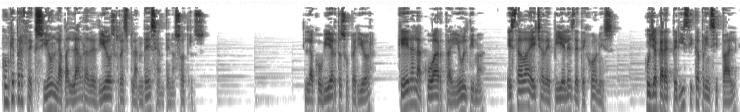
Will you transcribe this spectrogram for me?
con qué perfección la palabra de Dios resplandece ante nosotros. La cubierta superior, que era la cuarta y última, estaba hecha de pieles de tejones, cuya característica principal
